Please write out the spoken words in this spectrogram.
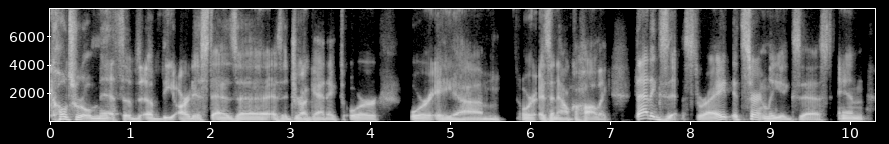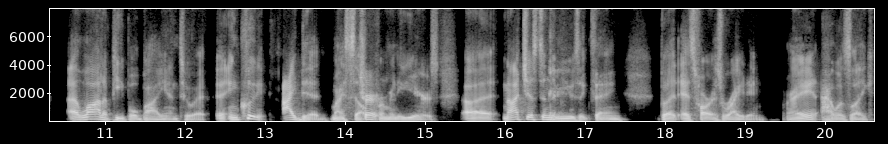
cultural myth of of the artist as a as a drug addict or or a um, or as an alcoholic. That exists, right? It certainly exists. And a lot of people buy into it, including I did myself sure. for many years, uh, not just in the music thing, but as far as writing, right? I was like,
